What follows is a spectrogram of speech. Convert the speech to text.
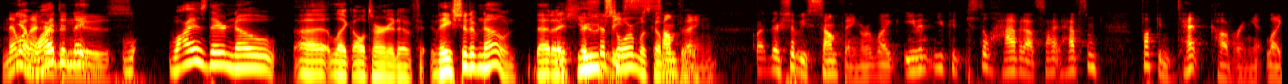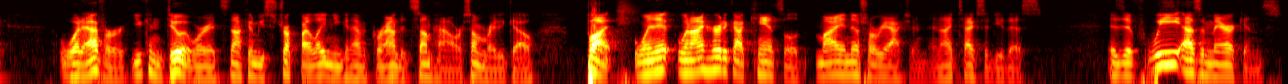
And then yeah, when I why heard the news, they why is there no uh like alternative? They should have known that a There- huge storm was coming something. Or There should be something, or like even you could still have it outside. Have some fucking tent covering it, like whatever. You can do it where it's not going to be struck by lightning. You can have it grounded somehow or something ready to go. But when it when I heard it got canceled, my initial reaction, and I texted you this, is if we as Americans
